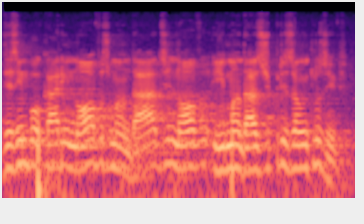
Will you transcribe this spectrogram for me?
desembocar em novos mandados e, novos, e mandados de prisão, inclusive.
